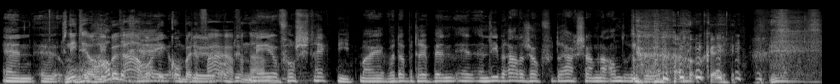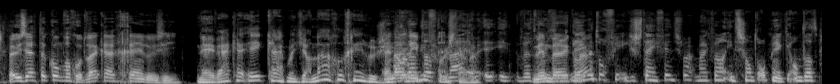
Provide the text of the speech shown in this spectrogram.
En, uh, het is niet heel liberaal, hoor. Ik kom bij de, de VARA vandaan. Nee, volstrekt niet. Maar wat dat betreft, ben een liberaal is ook verdraagzaam naar andere woorden. Oké. U zegt, dat komt wel goed. Wij krijgen geen ruzie. Nee, wij krijgen, ik krijg met Jan Nagel geen ruzie. En nou, niet niet voorstellen. Nou, wat, Wim nee, maar toch Stijn Vens maakt wel een interessante opmerking. Omdat,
